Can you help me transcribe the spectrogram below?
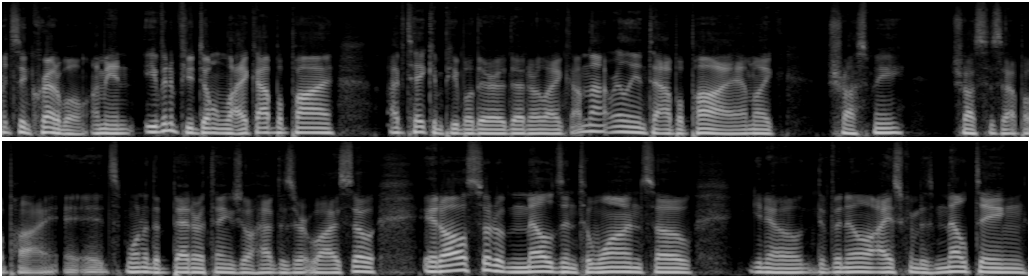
it's incredible. I mean, even if you don't like apple pie, I've taken people there that are like, I'm not really into apple pie. I'm like, trust me, trust this apple pie. It's one of the better things you'll have dessert wise. So it all sort of melds into one. So, you know, the vanilla ice cream is melting.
